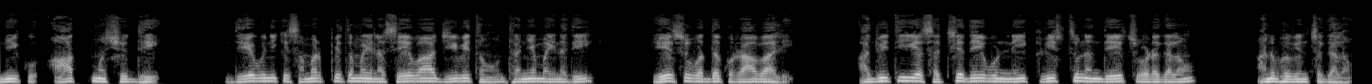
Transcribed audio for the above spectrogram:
నీకు ఆత్మశుద్ధి. దేవునికి సమర్పితమైన సేవా జీవితం ధన్యమైనది. యేసు వద్దకు రావాలి. అద్వితీయ సత్యదేవుణ్ణి క్రీస్తునందే చూడగలం అనుభవించగలం.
